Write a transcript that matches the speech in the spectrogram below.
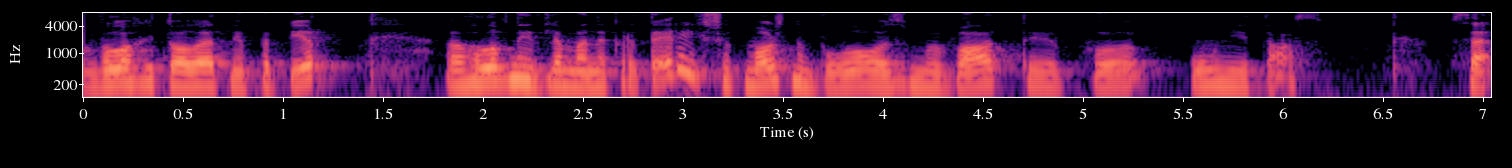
вологий туалетний папір. Головний для мене критерій, щоб можна було змивати в унітаз. Все.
